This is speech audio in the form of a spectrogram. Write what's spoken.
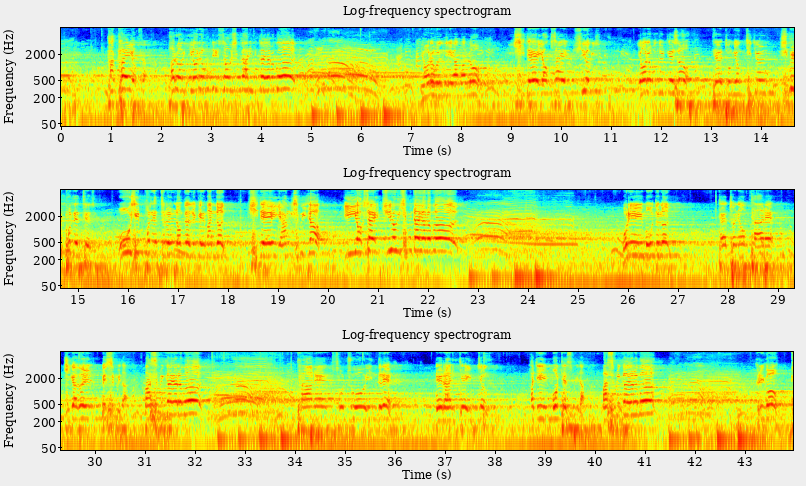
각하의 역사 바로 여러분들이 써오신 거 아닙니까 여러분? 여러분들이야말로 시대의 역사의 주역이십니다. 여러분들께서 대통령 지지율 11%에서 50%를 넘나들게 만든 시대의 양심이자 이 역사의 주역이십니다, 여러분. 우리 모두는 대통령 탄핵 기각을 믿습니다. 맞습니까, 여러분? 탄핵 소추호인들의 내란죄 입증 하지 못했습니다. 맞습니까, 여러분? 그리고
